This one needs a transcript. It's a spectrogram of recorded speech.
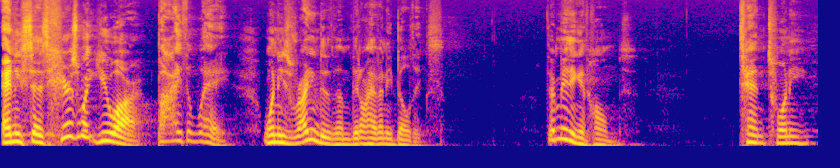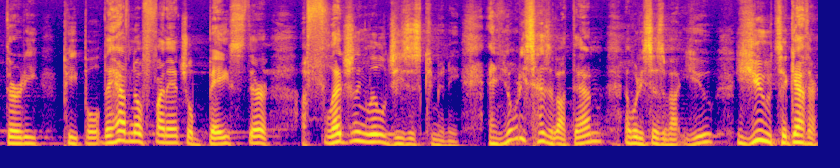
And he says, here's what you are. By the way, when he's writing to them, they don't have any buildings. They're meeting in homes 10, 20, 30 people. They have no financial base. They're a fledgling little Jesus community. And you know what he says about them and what he says about you? You together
